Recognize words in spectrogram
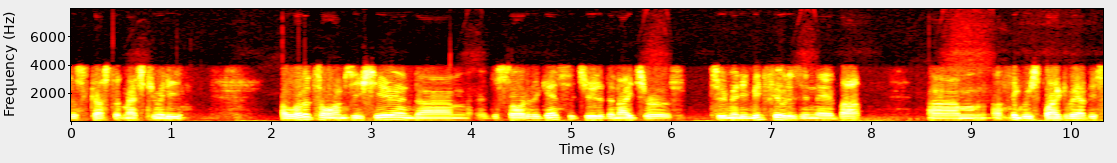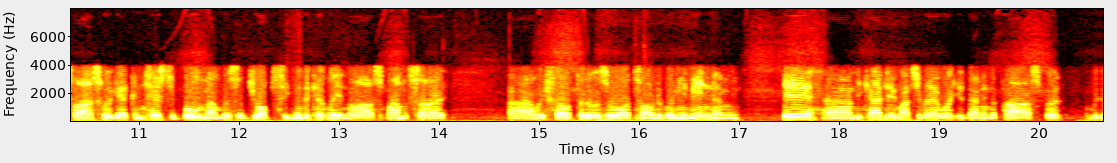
discussed at match committee a lot of times this year, and um, decided against it due to the nature of too many midfielders in there. But um, I think we spoke about this last week. Our contested ball numbers have dropped significantly in the last month, so uh, we felt that it was the right time to bring him in. And yeah, um, you can't do much about what you've done in the past, but we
